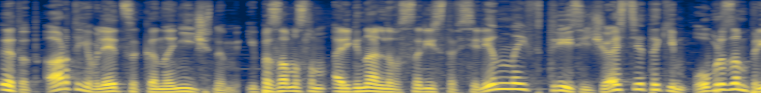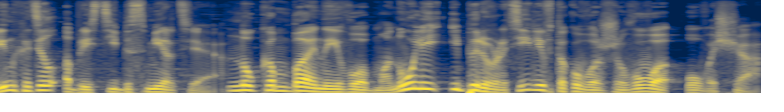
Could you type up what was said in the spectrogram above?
Этот арт является каноничным, и по замыслам оригинального сценариста вселенной, в третьей части таким образом Брин хотел обрести бессмертие. Но комбайны его обманули и превратили в такого живого овоща.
